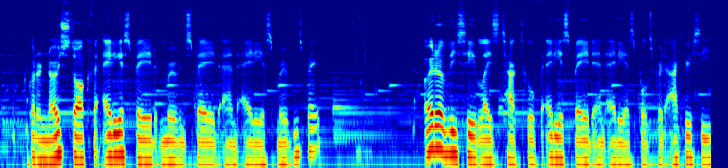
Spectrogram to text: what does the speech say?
I've got a no stock for ADS speed, movement speed, and ADS movement speed. OWC laser tactical for ADS speed and ADS bullet spread accuracy.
